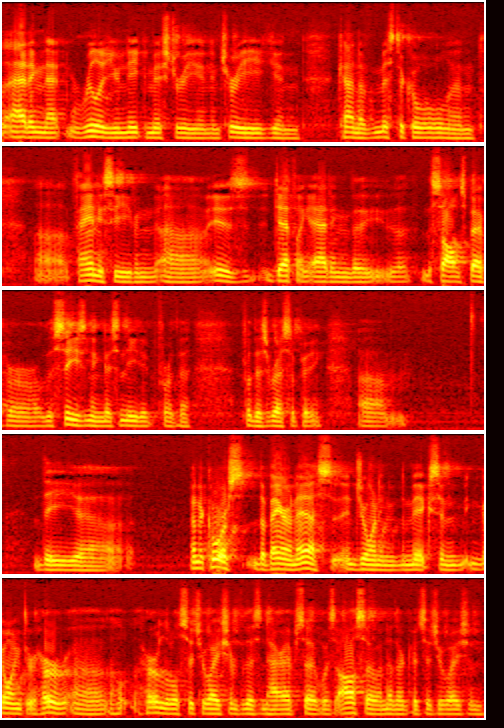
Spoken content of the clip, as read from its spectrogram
adding that really unique mystery and intrigue and kind of mystical and uh, fantasy, even uh, is definitely adding the, the, the, salt and pepper or the seasoning that's needed for the for this recipe. Um, the uh, and of course, the Baroness joining the mix and going through her uh, her little situation for this entire episode was also another good situation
